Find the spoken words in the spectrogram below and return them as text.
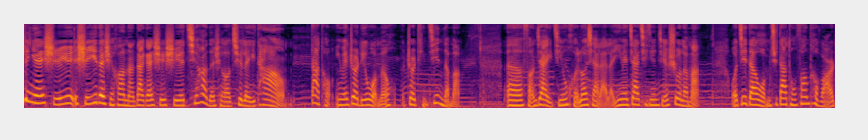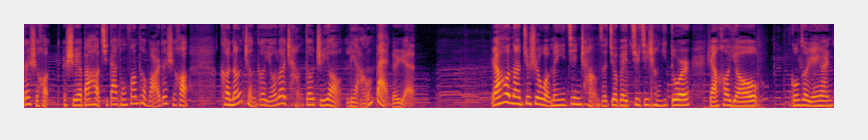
去年十月十一的时候呢，大概是十月七号的时候去了一趟大同，因为这离我们这儿挺近的嘛。嗯，房价已经回落下来了，因为假期已经结束了嘛。我记得我们去大同方特玩的时候，十月八号去大同方特玩的时候，可能整个游乐场都只有两百个人。然后呢，就是我们一进场子就被聚集成一堆儿，然后由工作人员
